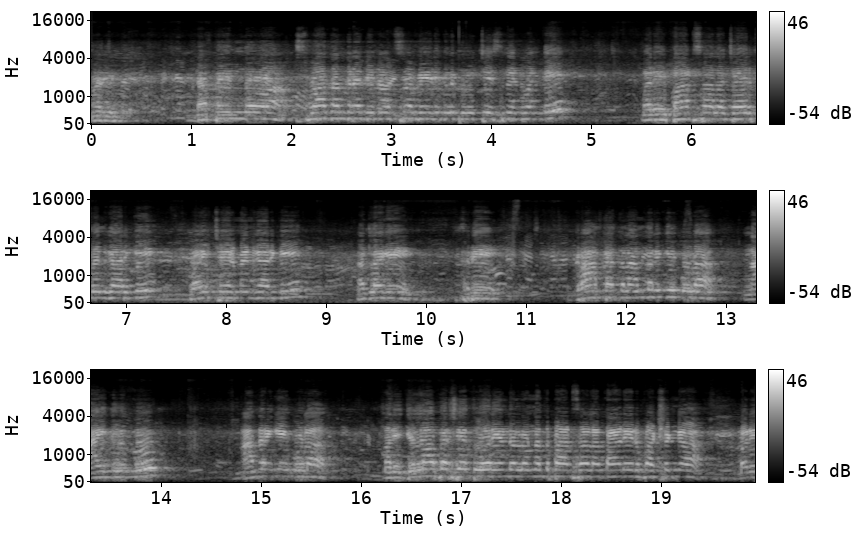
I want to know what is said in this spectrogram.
మరి డెబ్బై ఎనిమిదవ స్వాతంత్ర దినోత్సవ వేడుకలకు చేసినటువంటి మరి పాఠశాల చైర్మన్ గారికి వైస్ చైర్మన్ గారికి అట్లాగే శ్రీ గ్రామ పెద్దలందరికీ కూడా నాయకులకు అందరికీ కూడా మరి జిల్లా పరిషత్ ఓరియంటల్ ఉన్నత పాఠశాల తాడేరు పక్షంగా మరి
